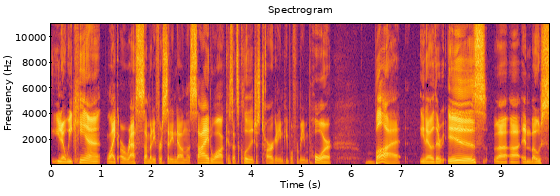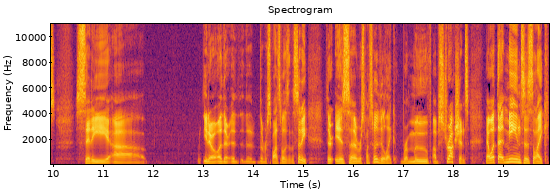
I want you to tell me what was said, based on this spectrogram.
you know, we can't like arrest somebody for sitting down on the sidewalk because that's clearly just targeting people for being poor. But you know, there is uh, uh, in most city, uh, you know, other the, the responsibilities of the city. There is a responsibility to like remove obstructions. Now, what that means is like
